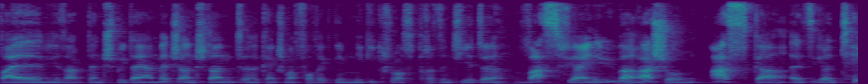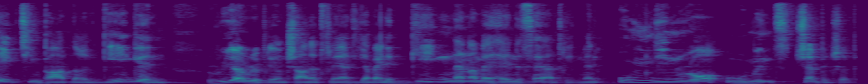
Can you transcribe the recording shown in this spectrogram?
weil, wie gesagt, dann später ja ein Match anstand, äh, kann ich schon mal vorwegnehmen, Nikki Cross präsentierte, was für eine Überraschung, Asuka als ihre Take-Team-Partnerin gegen Rhea Ripley und Charlotte Flair, die ja beide gegeneinander bei Hell in a Cell antreten werden, um den Raw Women's Championship.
